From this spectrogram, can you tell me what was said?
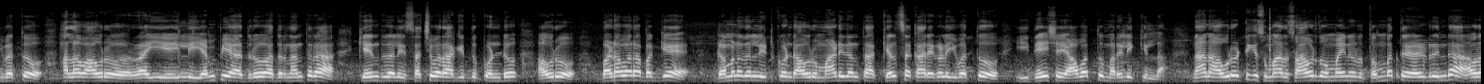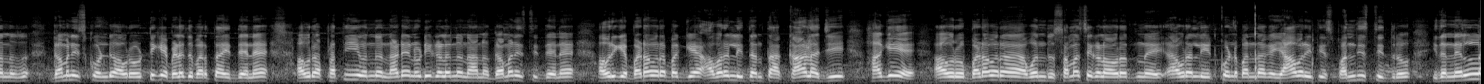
ಇವತ್ತು ಹಲವು ಅವರು ಇಲ್ಲಿ ಎಂ ಪಿ ಆದರು, ಅದರ ನಂತರ ಕೇಂದ್ರದಲ್ಲಿ ಸಚಿವರಾಗಿದ್ದುಕೊಂಡು ಅವರು ಬಡವರ ಬಗ್ಗೆ ಗಮನದಲ್ಲಿ ಇಟ್ಕೊಂಡು ಅವರು ಮಾಡಿದಂಥ ಕೆಲಸ ಕಾರ್ಯಗಳು ಇವತ್ತು ಈ ದೇಶ ಯಾವತ್ತೂ ಮರೀಲಿಕ್ಕಿಲ್ಲ. ನಾನು ಅವರೊಟ್ಟಿಗೆ ಸುಮಾರು ಸಾವಿರದ ಒಂಬೈನೂರ ತೊಂಬತ್ತೆರಡರಿಂದ ಅವರನ್ನು ಗಮನಿಸಿಕೊಂಡು ಅವರೊಟ್ಟಿಗೆ ಬೆಳೆದು ಬರ್ತಾ ಇದ್ದೇನೆ. ಅವರ ಪ್ರತಿಯೊಂದು ನಡೆನುಡಿಗಳನ್ನು ನಾನು ಗಮನಿಸ್ತಿದ್ದೇನೆ. ಅವರಿಗೆ ಬಡವರ ಬಗ್ಗೆ ಅವರಲ್ಲಿದ್ದಂಥ ಕಾಳಜಿ ಹಾಗೆಯೇ ಅವರು ಬಡವರ ಒಂದು ಸಮಸ್ಯೆಗಳು ಅವರನ್ನು ಅವರಲ್ಲಿ ಇಟ್ಕೊಂಡು ಬಂದಾಗ ಯಾವ ರೀತಿ ಸ್ಪಂದಿಸ್ತಿದ್ರು, ಇದನ್ನೆಲ್ಲ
